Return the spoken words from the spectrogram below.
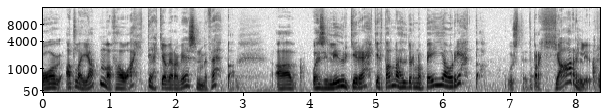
og alla jafna þá ætti ekki að vera vesin með þetta að, og þessi liður gerir ekkert annað heldur en að beigja og rétta. Úst, þetta er bara hjarliður.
